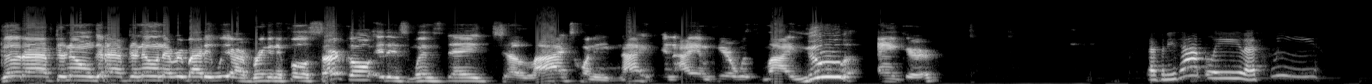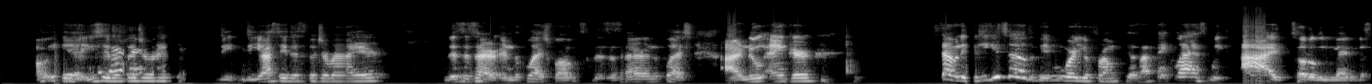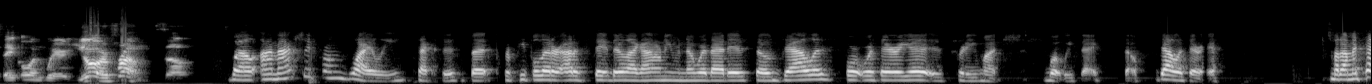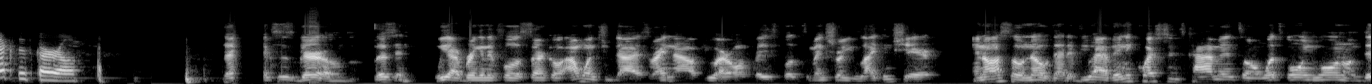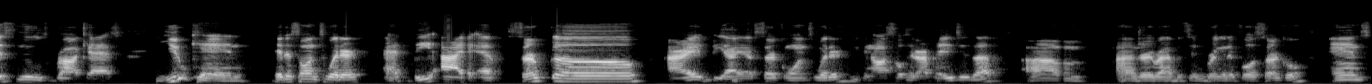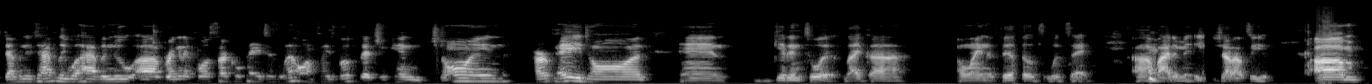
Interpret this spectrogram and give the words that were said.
Good afternoon, good afternoon, everybody. We are bringing it full circle. It is Wednesday, July 29th, and I am here with my new anchor, Stephanie Tapley. That's me. Oh, yeah. You see this picture right here? Do, do y'all see this picture right here? This is her in the flesh, folks. This is her in the flesh. Our new anchor. Stephanie, can you tell the people where you're from? Because I think last week I totally made a mistake on where you're from. So well, I'm actually from Wylie, Texas, but for people that are out of state, they're like, I don't even know where that is. So Dallas, Fort Worth area is pretty much what we say. So Dallas area. But I'm a Texas girl. Texas girl. Listen, we are bringing it full circle. I want you guys right now, if you are on Facebook, to make sure you like and share. And also know that if you have any questions, comments on what's going on on this news broadcast, you can hit us on Twitter at BIF Circle. All right, BIF Circle on Twitter. You can also hit our pages up. Um, Andre Robinson bringing it full circle. And Stephanie Tapley will have a new uh, Bringing It Full Circle page as well on Facebook that you can join her page on and get into it, like uh, Elena Fields would say. Uh, vitamin E, shout out to you. Um,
